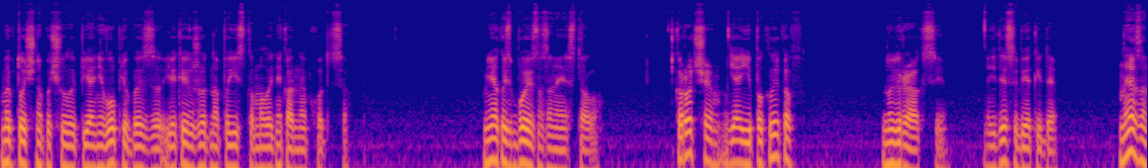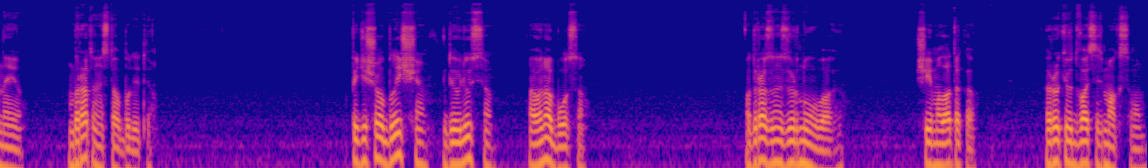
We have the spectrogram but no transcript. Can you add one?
Ми б точно почули п'яні воплі, без яких жодна поїздка молодняка не обходиться. Мені якось боязно за неї стало. Коротше, я її покликав, нуль реакції. Йди собі, як йде. Не за нею. Брата не став будити. Підійшов ближче, дивлюся, а вона боса. Одразу не звернув уваги. Ще й мала така, років 20 максимум.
